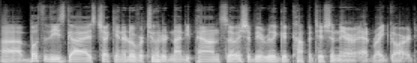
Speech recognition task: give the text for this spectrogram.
Uh, both of these guys check in at over 290 pounds, so it should be a really good competition there at right guard.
